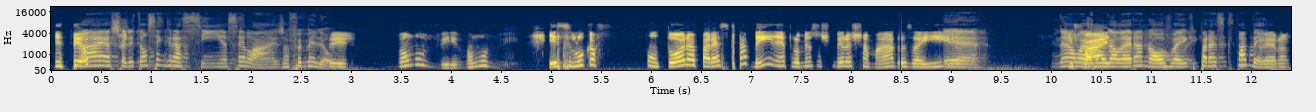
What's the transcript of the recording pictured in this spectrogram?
entendeu? Ai, achei ele tão sem gracinha, sei lá, já foi melhor. Vamos ver, vamos ver. Esse Luca Fontoura parece que tá bem, né? Pelo menos as primeiras chamadas aí, É. Não, é uma vai- galera nova aí que parece que tá uma bem. galera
